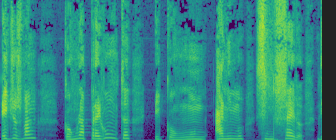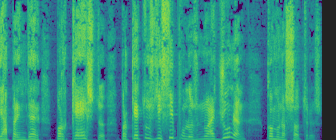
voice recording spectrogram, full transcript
Ellos van con una pregunta y con un ánimo sincero de aprender por qué esto, por qué tus discípulos no ayunan como nosotros.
